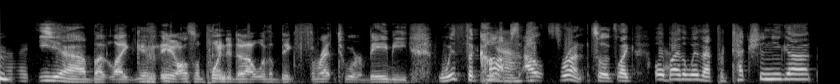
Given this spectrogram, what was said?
yeah, but like they also pointed it out with a big threat to her baby with the cops yeah. out front. So it's like, oh, by the way, that protection you got,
